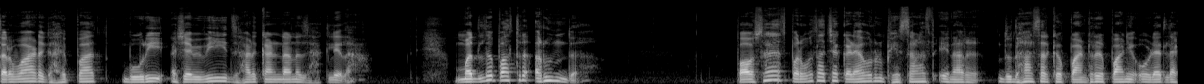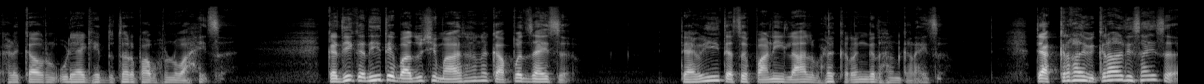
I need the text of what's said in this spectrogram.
तरवाड घायपात बोरी अशा विविध झाडकांडानं झाकलेला. मधलं पात्र अरुंद. पावसाळ्यात पर्वताच्या कड्यावरून फेसाळत येणारं दुधासारखं पांढरं पाणी ओढ्यातल्या खडकावरून उड्या घेत दुतर्फा भरून वाहायचं. कधी कधी ते बाजूची माळरानं कापत जायचं. त्यावेळी त्याचं पाणी लाल भडक रंग धारण करायचं. ते अकराळ विक्राळ दिसायचं.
